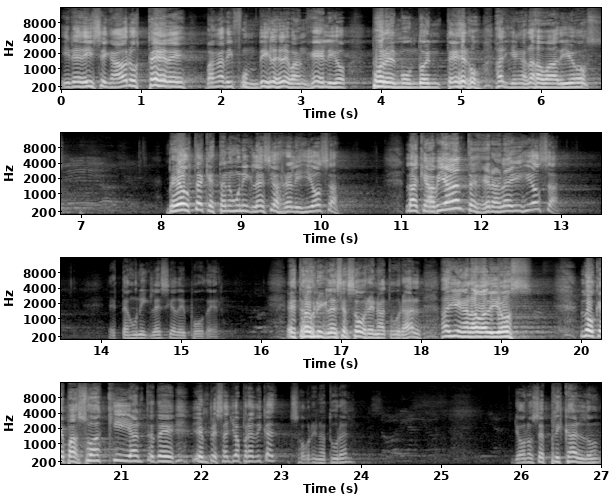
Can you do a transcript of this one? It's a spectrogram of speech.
Y le dicen, ahora ustedes van a difundir el Evangelio por el mundo entero. Alguien alaba a Dios. Vea usted que está en una iglesia religiosa. La que había antes era religiosa. Esta es una iglesia de poder. Esta es una iglesia sobrenatural. Alguien alaba a Dios. Lo que pasó aquí antes de empezar yo a predicar, sobrenatural. Yo no sé explicarlo,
